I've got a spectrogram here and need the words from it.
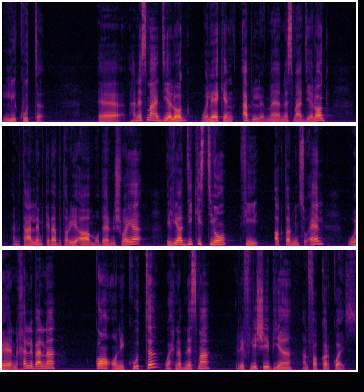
l'écoute. آه هنسمع الديالوج ولكن قبل ما نسمع الديالوج هنتعلم كده بطريقة مودرن شوية اليا دي كيستيون في أكتر من سؤال ونخلي بالنا quand on écoute وإحنا بنسمع réfléchissez bien هنفكر كويس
